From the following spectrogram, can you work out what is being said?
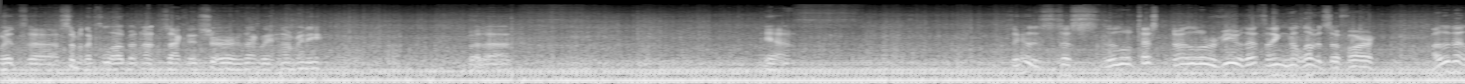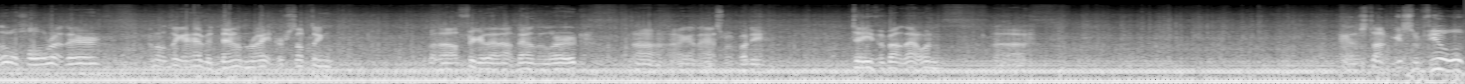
with uh, some of the club. I'm not exactly sure exactly how many, but uh, yeah. So yeah, is just a little test, a little review of that thing. I love it so far. Other than that little hole right there, I don't think I have it down right or something, but I'll figure that out down the road. Uh, I gotta ask my buddy Dave about that one. Uh, stop and get some fuel.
